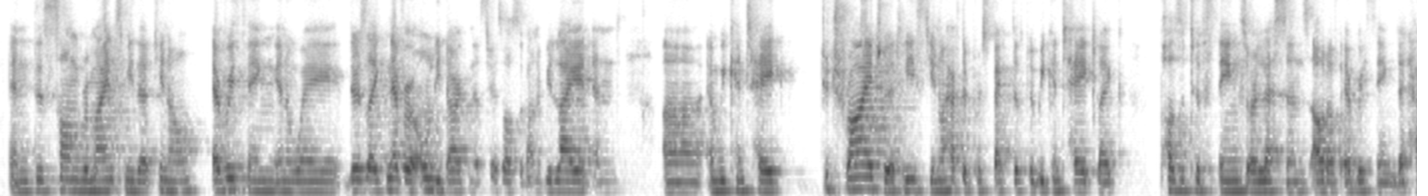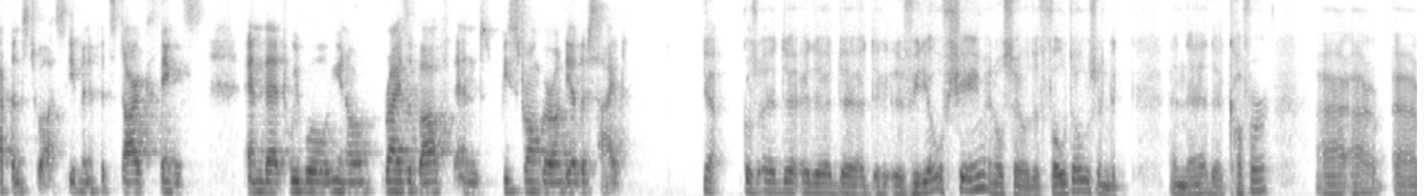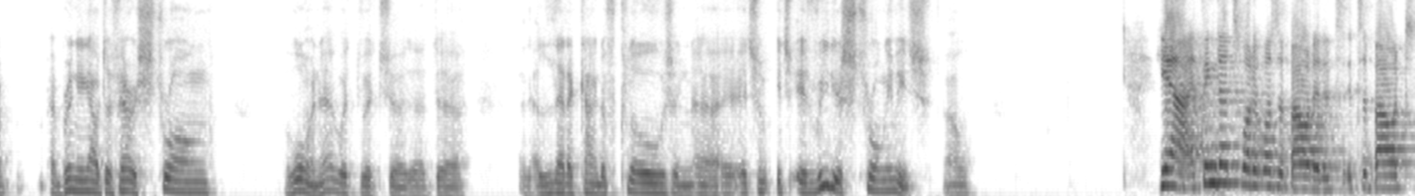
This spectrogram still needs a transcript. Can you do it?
and this song reminds me that, you know, everything in a way, there's like never only darkness, there's also gonna be light and uh, and we can take to try to at least, you know, have the perspective that we can take like positive things or lessons out of everything that happens to us, even if it's dark things, and that we will, you know, rise above and be stronger on the other side. Because uh, the, the, the the video of shame and also the photos and the and the, the cover are, are, are bringing out a very strong woman eh, with which uh, the, the leather kind of clothes and uh, it's it's it's really a strong image. Oh. Yeah, I think that's what it was about. It it's it's about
